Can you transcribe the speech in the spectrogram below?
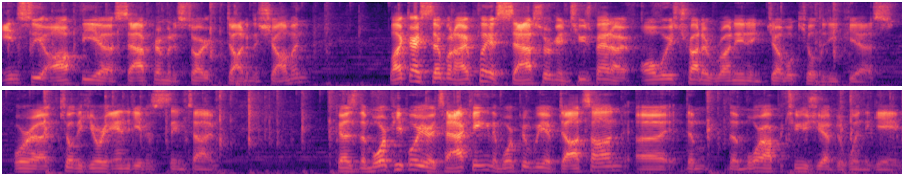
instantly off the uh, sap I'm gonna start dotting the shaman. Like I said, when I play a Sassorg and 2 man, I always try to run in and double kill the DPS. Or uh, kill the hero and the DPS at the same time. Because the more people you're attacking, the more people you have dots on, uh, the, the more opportunities you have to win the game.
